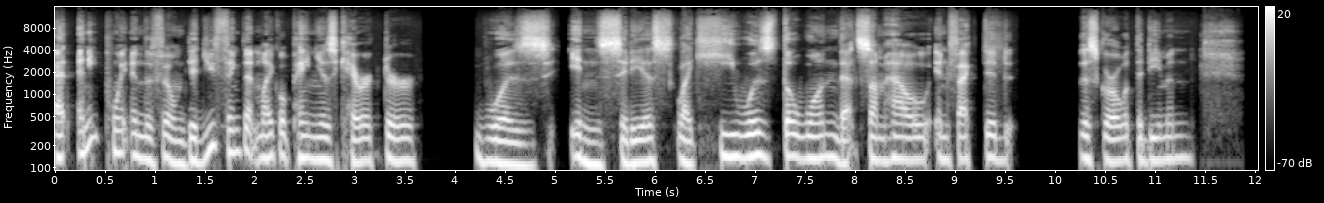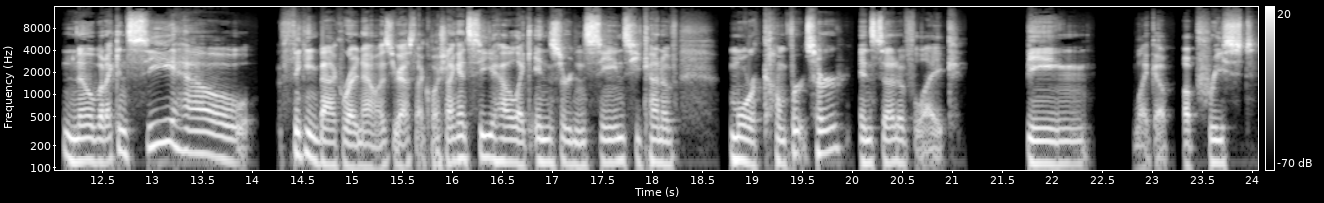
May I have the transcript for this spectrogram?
At any point in the film, did you think that Michael Pena's character was insidious? Like he was the one that somehow infected this girl with the demon? No, but I can see how thinking back right now as you ask that question, I can see how like in certain scenes he kind of more comforts her instead of like being like a, a priest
